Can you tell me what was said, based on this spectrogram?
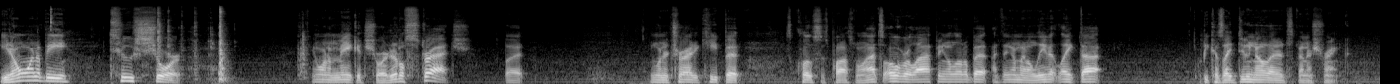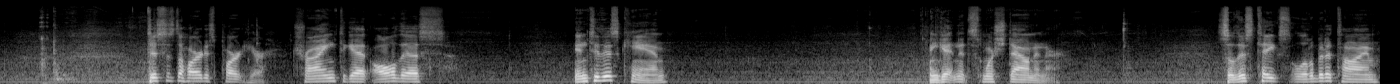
you don't want to be too short. You want to make it short. It'll stretch, but you want to try to keep it as close as possible. That's overlapping a little bit. I think I'm going to leave it like that because I do know that it's going to shrink. This is the hardest part here. Trying to get all this into this can and getting it smushed down in there. So this takes a little bit of time,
